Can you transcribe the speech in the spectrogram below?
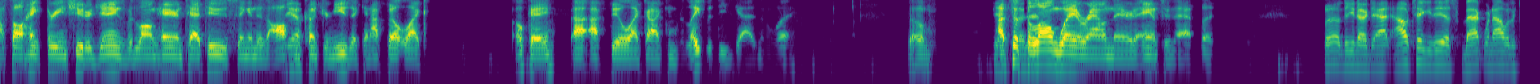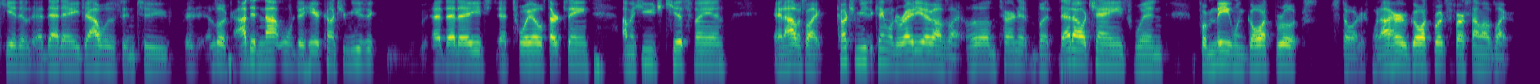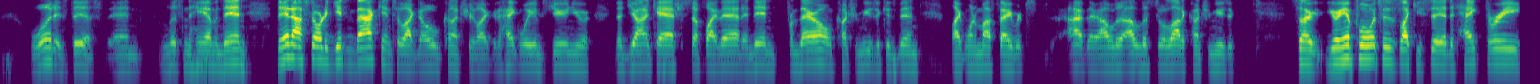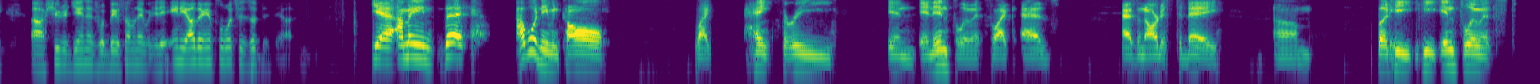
I saw Hank Three and Shooter Jennings with long hair and tattoos singing this awesome Yeah. country music, and I felt like, okay, I, I feel like I can relate with these guys in a way. So Yeah, I so took the long way around there to answer that, but Well, you know, Dad, I'll tell you this. Back when I was a kid at, at that age, I was into eh, look, I did not want to hear country music at that age, at 12, 13. I'm a huge Kiss fan. And I was like, country music came on the radio. I was like, oh, I'm turning it. But that all changed when, for me, when Garth Brooks started. When I heard Garth Brooks the first time, I was like, what is this? And listen to him. And then, then I started getting back into like the old country, like Hank Williams Jr., the Johnny Cash stuff like that. And then from there on, country music has been like one of my favorites out there. I, I listen to a lot of country music. So your influences, like you said, Hank Three, uh, Shooter Jennings would be some of them. Any- other influences? Of, uh, Yeah, I mean that I wouldn't even call like Hank three in in influence like as as an artist today. Um but he he influenced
